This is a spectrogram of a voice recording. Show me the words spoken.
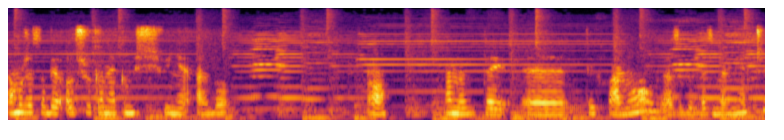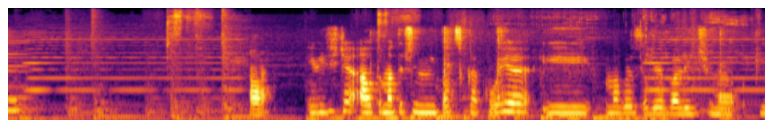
A może sobie odszukam jakąś świnię albo... O, mamy tutaj y, tych panów, ja sobie wezmę mieczy. O, i widzicie, automatycznie mi podskakuje i mogę sobie walić mu ki-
